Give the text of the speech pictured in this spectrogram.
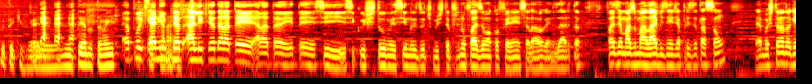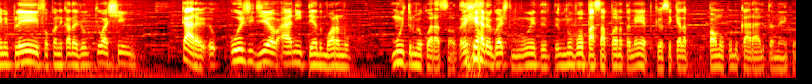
Puta que velho. Nintendo também. É porque a. Nintendo, a Nintendo ela tem, ela tem, tem esse, esse costume assim nos últimos tempos de não fazer uma conferência lá organizada, então fazer mais uma livezinha de apresentação, é, mostrando o gameplay, focando em cada jogo que eu achei, cara, eu- hoje em dia a Nintendo mora no- muito no meu coração, tá ligado? Eu gosto muito, eu não vou passar pano também, é porque eu sei que ela é pau no cu do caralho também com,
